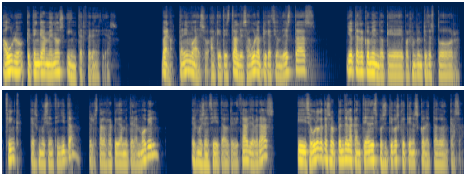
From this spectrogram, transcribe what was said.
a uno que tenga menos interferencias. Bueno, te animo a eso, a que te instales alguna aplicación de estas. Yo te recomiendo que, por ejemplo, empieces por Think, que es muy sencillita, te lo instalas rápidamente en el móvil, es muy sencilla de utilizar, ya verás. Y seguro que te sorprende la cantidad de dispositivos que tienes conectado en casa.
